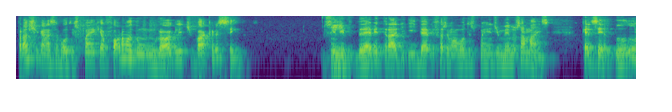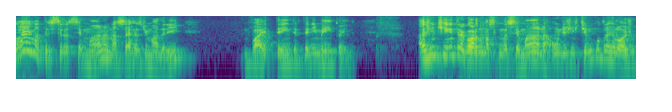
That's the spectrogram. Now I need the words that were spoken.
para chegar nessa volta à Espanha, que a forma de um Roglic vá crescendo. Sim. Ele deve entrar e deve fazer uma volta à Espanha de menos a mais. Quer dizer, lá na terceira semana, nas Serras de Madrid, vai ter entretenimento ainda. A gente entra agora numa segunda semana onde a gente tem um contrarrelógio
